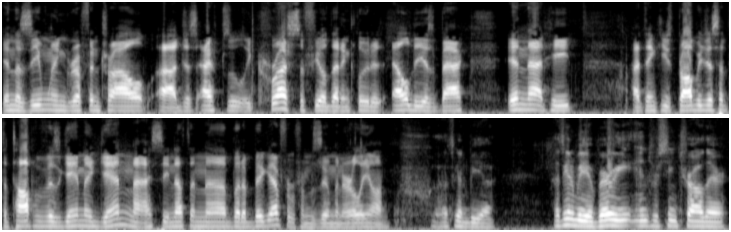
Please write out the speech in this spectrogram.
in the Z Wayne Griffin trial. Uh, just absolutely crushed the field that included LD is back in that heat. I think he's probably just at the top of his game again. I see nothing uh, but a big effort from Zoomin early on. That's going to be a that's going to be a very interesting trial there,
